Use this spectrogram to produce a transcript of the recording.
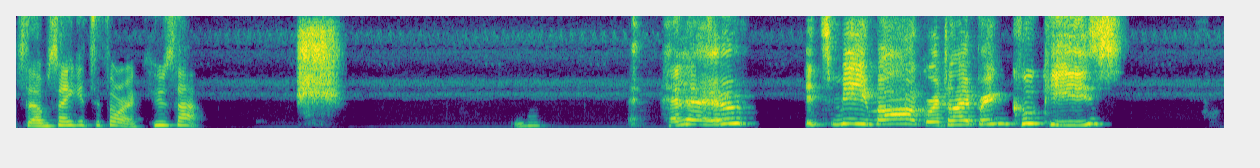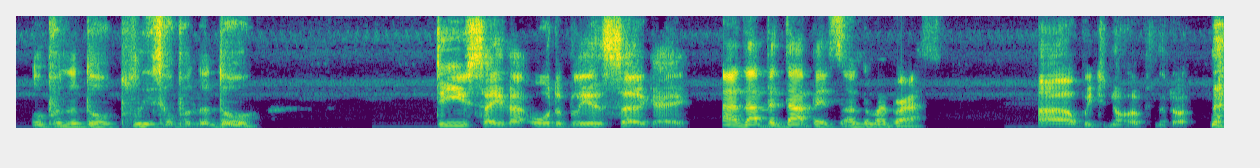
So I'm saying it to Thorik. Who's that? Shh. Hello, it's me, Margaret. I bring cookies. Open the door, please. Open the door. Do you say that audibly as Sergei? Uh, that bit, that bit's under my breath. Uh, we do not open the door.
